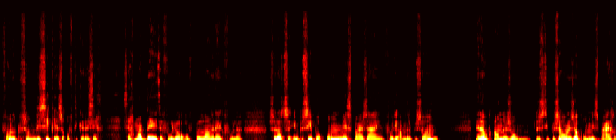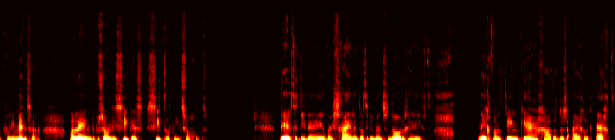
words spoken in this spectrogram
van de persoon die ziek is. Of die kunnen zich zeg maar beter voelen of belangrijk voelen. Zodat ze in principe onmisbaar zijn voor die andere persoon. En ook andersom. Dus die persoon is ook onmisbaar eigenlijk voor die mensen. Alleen de persoon die ziek is, ziet dat niet zo goed. Die heeft het idee, waarschijnlijk dat hij die mensen nodig heeft. 9 van de 10 keer gaat het dus eigenlijk echt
